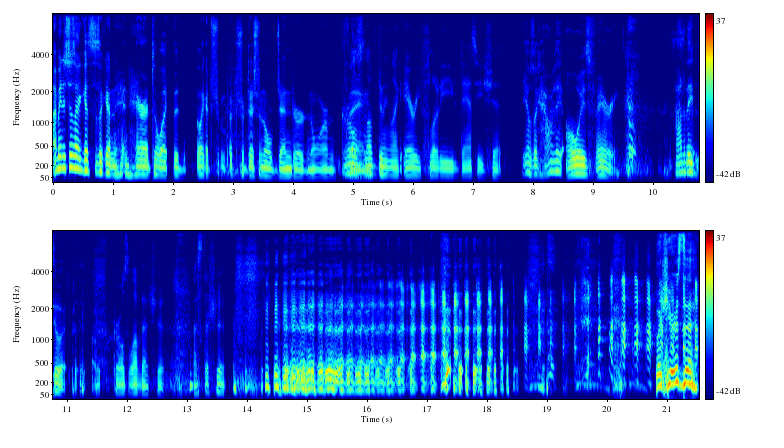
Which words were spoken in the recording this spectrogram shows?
I mean, it's just I guess it's like an inherent to like the like a, tr- a traditional gender norm. girls thing. love doing like airy, floaty, dancey shit. Yeah, I was like, how are they always fairy? how do they do it? Oh, Girls love that shit. That's their shit. but here's the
